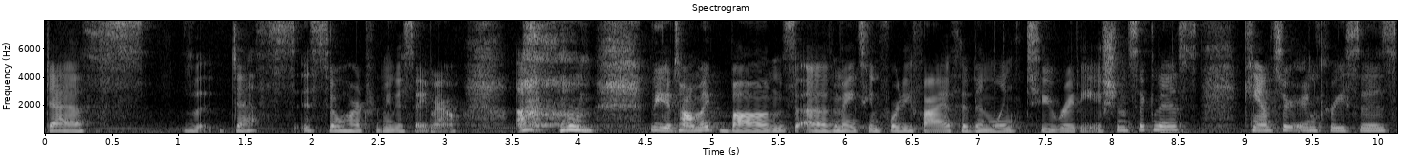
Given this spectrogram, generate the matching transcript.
deaths, the deaths is so hard for me to say now. Um, the atomic bombs of 1945 have been linked to radiation sickness, cancer increases,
